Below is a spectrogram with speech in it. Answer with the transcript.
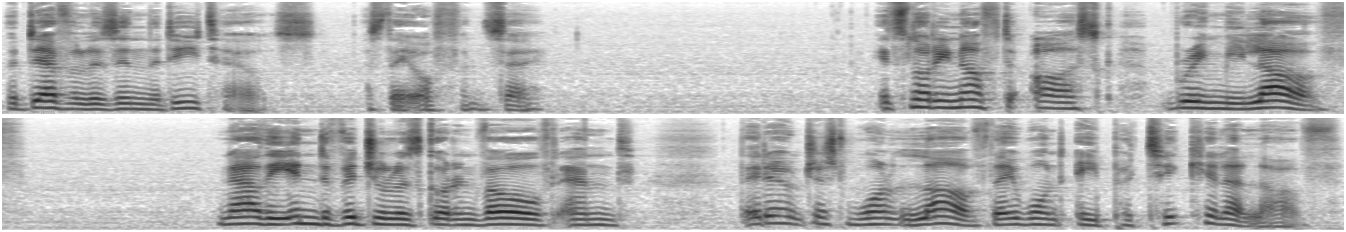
The devil is in the details, as they often say. It's not enough to ask, bring me love. Now the individual has got involved and they don't just want love, they want a particular love.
